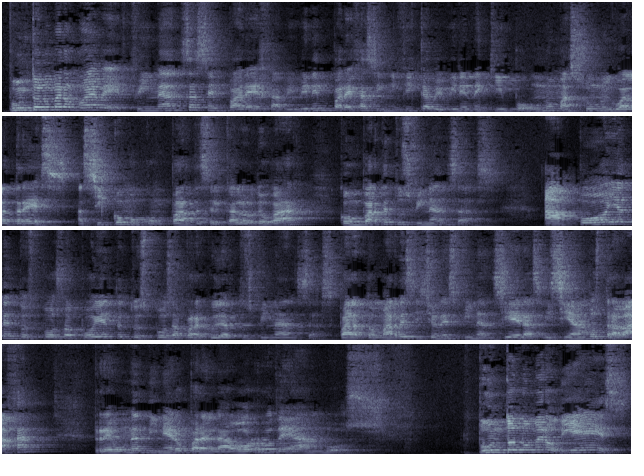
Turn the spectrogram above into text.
Punto número 9. Finanzas en pareja. Vivir en pareja significa vivir en equipo. Uno más uno igual a tres. Así como compartes el calor de hogar, comparte tus finanzas. Apóyate en tu esposo, apóyate en tu esposa para cuidar tus finanzas, para tomar decisiones financieras. Y si ambos trabajan, reúnan dinero para el ahorro de ambos. Punto número 10.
